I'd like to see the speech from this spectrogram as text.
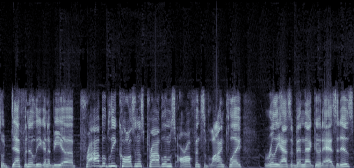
So definitely going to be uh, probably causing us problems. Our offensive line play really hasn't been that good as it is.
